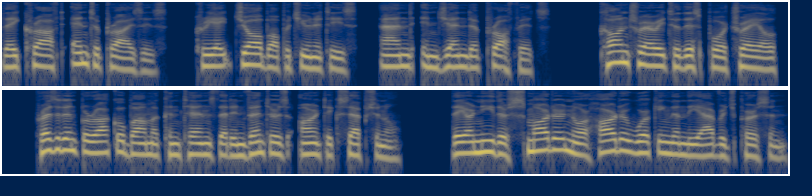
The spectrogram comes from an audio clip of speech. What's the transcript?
they craft enterprises, create job opportunities, and engender profits. Contrary to this portrayal, President Barack Obama contends that inventors aren't exceptional. They are neither smarter nor harder working than the average person.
